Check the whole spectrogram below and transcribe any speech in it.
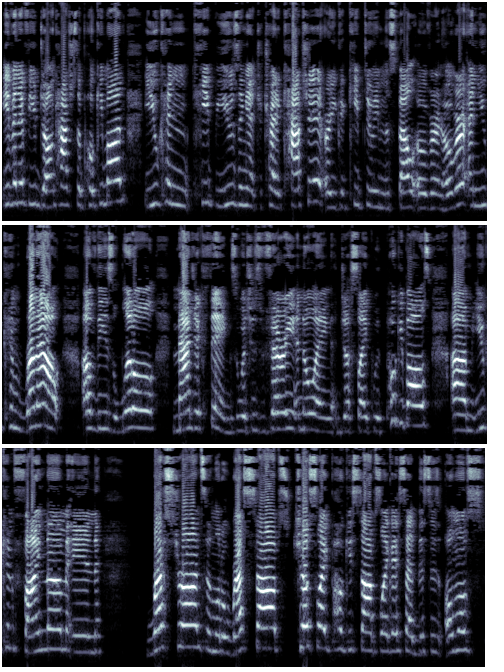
even if you don't catch the Pokemon, you can keep using it to try to catch it or you could keep doing the spell over and over and you can run out of these little magic things, which is very annoying, just like with Pokeballs. Um, you can find them in restaurants and little rest stops, just like Pokestops. Like I said, this is almost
